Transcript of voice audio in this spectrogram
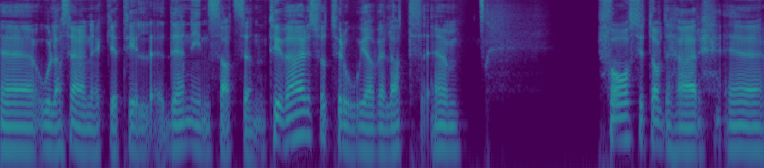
uh, Ola Serneke till den insatsen. Tyvärr så tror jag väl att um, facit av det här eh,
